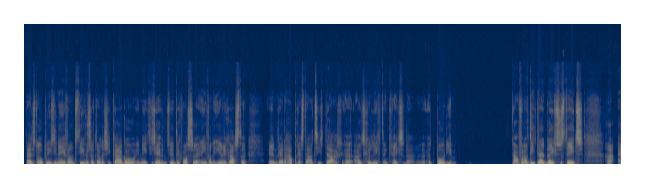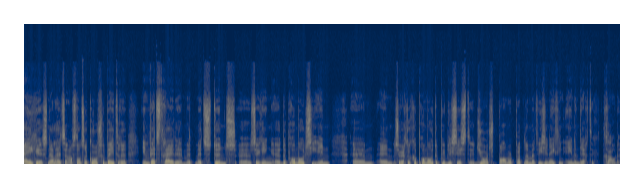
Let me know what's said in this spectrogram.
Tijdens het openingsdiner van het Stevens Hotel in Chicago in 1927 was ze een van de eregasten en werden haar prestaties daar uitgelicht en kreeg ze daar het podium. Nou, vanaf die tijd bleef ze steeds haar eigen snelheids- en afstandsrecords verbeteren in wedstrijden, met, met stunts. Uh, ze ging uh, de promotie in. Um, en ze werd ook gepromoot door publicist George Palmer Putnam, met wie ze in 1931 trouwde.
